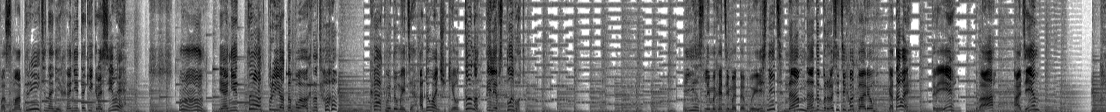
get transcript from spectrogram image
посмотрите на них, они такие красивые. М, И они так приятно пахнут. Как вы думаете, одуванчики утонут или всплывут? Если мы хотим это выяснить, нам надо бросить их в аквариум. Готовы? Три, два, один.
